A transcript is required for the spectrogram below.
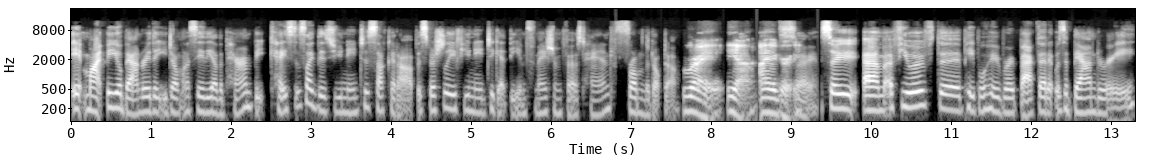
it might be your boundary that you don't want to see the other parent, but cases like this, you need to suck it up, especially if you need to get the information firsthand from the doctor. Right. Yeah, I agree. So, so um, a few of the people who wrote back that it was a boundary,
